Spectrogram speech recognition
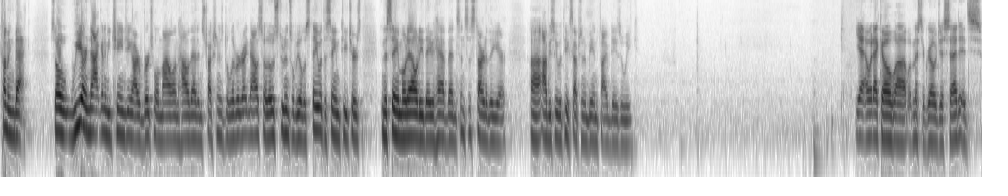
coming back. So we are not going to be changing our virtual model and how that instruction is delivered right now. So those students will be able to stay with the same teachers in the same modality they have been since the start of the year. Uh, obviously with the exception of being five days a week. Yeah, I would echo uh, what Mr. Grove just said. It's,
